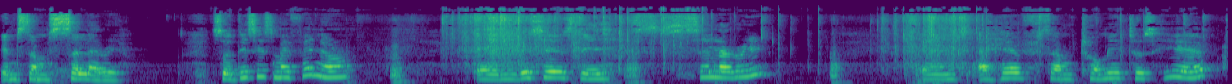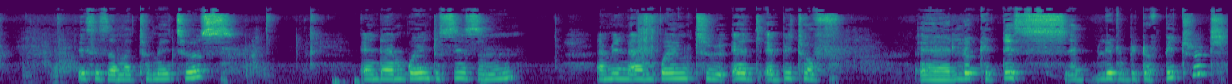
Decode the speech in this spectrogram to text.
and some celery. So this is my fennel and this is the celery. And I have some tomatoes here. This is my tomatoes. And I'm going to season I mean I'm going to add a bit of uh, look at this a little bit of beetroot.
